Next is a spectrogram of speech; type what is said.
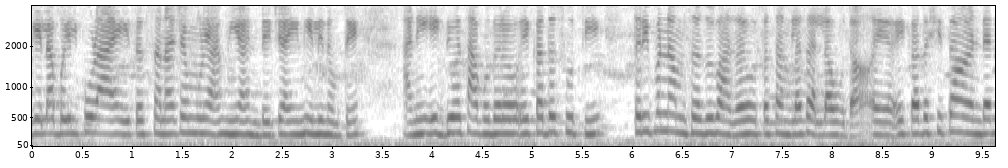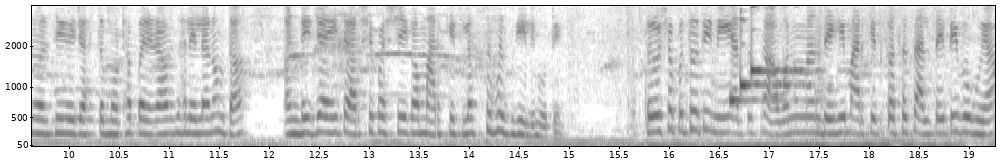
गेला बैलपोळा आहे तर सणाच्यामुळे आम्ही अंडे जे आहे नेले नव्हते. आणि एक दिवस अगोदर एकादश होती तरी पण आमचा जो बाजार होता चांगला चालला होता. एकादशीचा अंड्यांवरती जास्त मोठा परिणाम झालेला नव्हता. अंडे जे आहे चारशे पाचशे एका मार्केटला सहज गेले होते. तर अशा पद्धतीने आता श्रावणमध्ये हे मार्केट कसं चालतंय ते बघूया.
